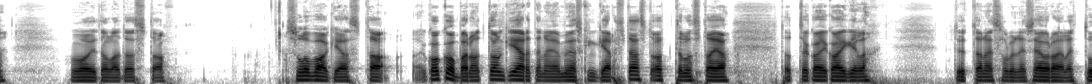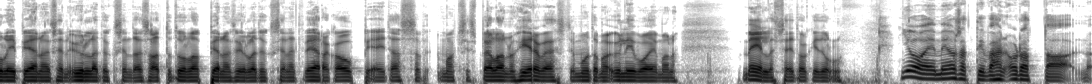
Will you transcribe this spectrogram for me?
2-7 voitolla tuosta Slovakiasta. Kokoonpanot on kiertänyt ja myöskin kiersi tästä ottelusta ja totta kai kaikilla – tyttönäissalminen seuraajille tuli pienoisen yllätyksen, tai saattoi tulla pienoisen yllätyksen, että Veera Kauppi ei tässä matsissa pelannut hirveästi, muutama ylivoiman. Meille se ei toki tullut. Joo, ei me osattiin vähän odottaa no,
